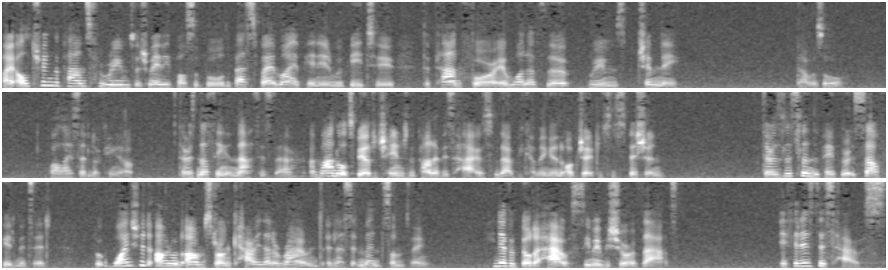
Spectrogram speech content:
By altering the plans for rooms which may be possible, the best way, in my opinion, would be to the plan for in one of the rooms chimney. That was all. Well, I said, looking up, there is nothing in that, is there? A man ought to be able to change the plan of his house without becoming an object of suspicion. There is little in the paper itself, he admitted, but why should Arnold Armstrong carry that around unless it meant something? He never built a house, you may be sure of that. If it is this house,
